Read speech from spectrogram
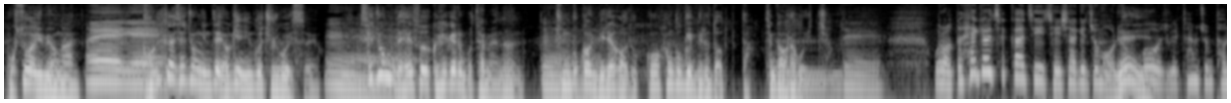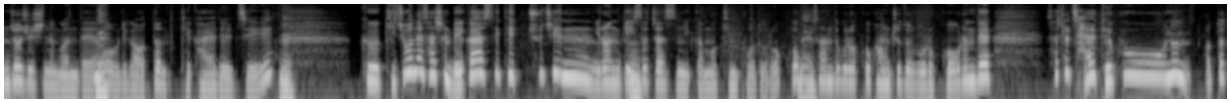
복숭아 유명한 예, 예. 거기가 세종인데 여기 인구 줄고 있어요. 예. 세종 내에서 그 해결을 못하면은 네. 중부권 미래가 어둡고 한국의 미래도 어둡다 생각을 음, 하고 있죠. 네. 오늘 어떤 해결책까지 제시하기 좀 어렵고 예, 예. 참좀 던져주시는 건데요. 네. 우리가 어떻게 가야 될지. 네. 그 기존에 사실 메가시티 추진 이런 게 음. 있었지 않습니까? 뭐 김포도 그렇고 네. 부산도 그렇고 광주도 그렇고 그런데 사실 잘 되고는 어떤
